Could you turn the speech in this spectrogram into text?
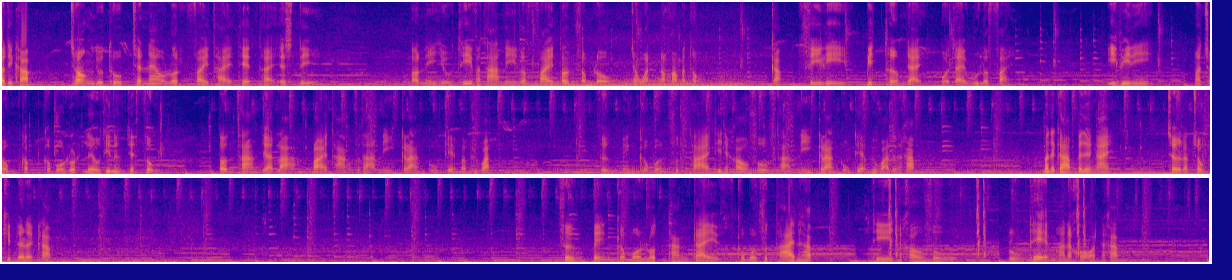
วัสดีครับ ช่อง YouTube Channel รถไฟไทยเทนไทย SD ตอนนี้อยู่ที่สถานีรถไฟต้นสำโรงจังหวัดนครปฐมกับซีรีส์ปิดเทอมใหญ่หัวใจวุ่นรถไฟ EP นี้มาชมกับกระบวนรถเร็วที่ 170 ต้นทางยะลาปลายทางสถานีกลางกรุงเทพอภิวัตรซึ่งเป็นกระบวนสุดท้ายที่จะเข้าสู่สถานีกลางกรุงเทพอภิวัตรแล้วนะครับ บรรยากาศเป็นยังไง เชิญรับชมคลิปได้เลยครับซึ่งเป็นกระบวนรถทางไกลกระบวนสุดท้ายนะครับ ที่จะเข้าสู่กรุงเทพมหานครนะครับ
